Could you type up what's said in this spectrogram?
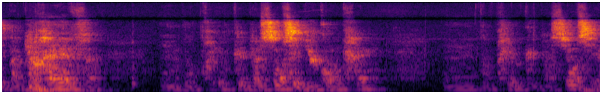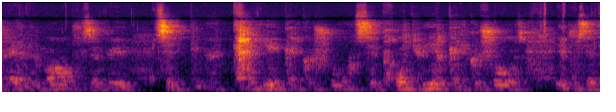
n'est pas du rêve. Euh, vos préoccupations, c'est du concret. Euh, vos préoccupations, c'est réellement, vous avez, c'est créer quelque chose, c'est produire quelque chose, et vous êtes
